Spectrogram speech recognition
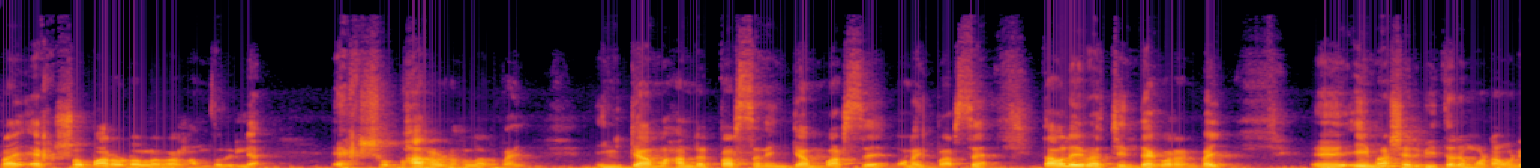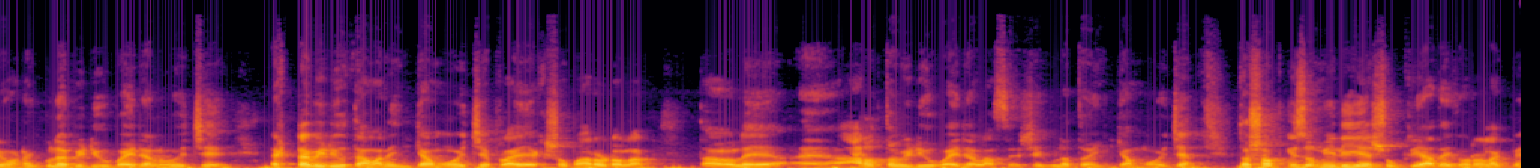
প্রায় একশো বারো ডলার আলহামদুলিল্লাহ। একশো বারো ডলার ভাই। ইনকাম হান্ড্রেড পার্সেন্ট ইনকাম বাড়ছে, অনেক বাড়ছে। তাহলে এবার চিন্তা করেন ভাই এই মাসের ভিতরে মোটামুটি অনেকগুলো ভিডিও ভাইরাল হয়েছে। একটা ভিডিওতে আমার ইনকাম হয়েছে প্রায় একশো বারো ডলার। তাহলে আরও তো ভিডিও ভাইরাল আছে, সেগুলো তো ইনকাম হয়েছে। তো সব কিছু মিলিয়ে সুক্রিয়া আদায় করা লাগবে।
